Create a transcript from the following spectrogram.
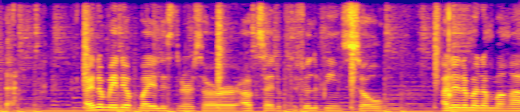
I know many of my listeners are outside of the Philippines, so ano naman ang mga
